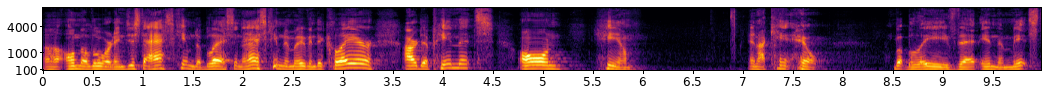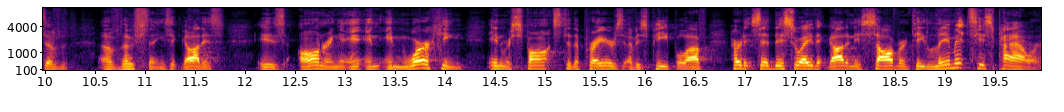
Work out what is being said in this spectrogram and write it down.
uh, on the Lord and just ask Him to bless and ask Him to move and declare our dependence on Him. And I can't help but believe that in the midst of, of those things, that God is, is honoring and, and, and, working in response to the prayers of his people. I've heard it said this way that God in his sovereignty limits his power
